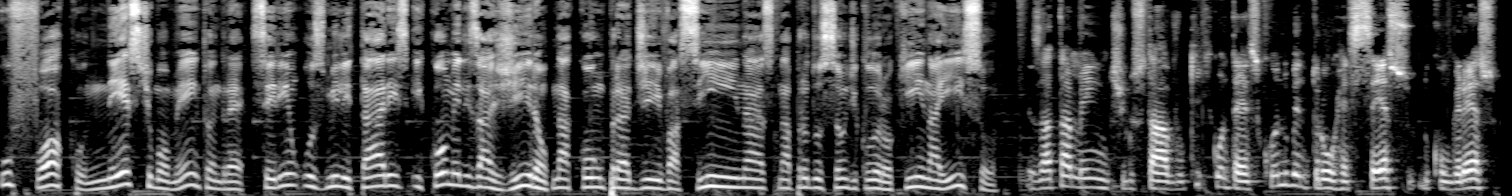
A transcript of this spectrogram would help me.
o foco neste momento, André, seriam os militares e como eles agiram na compra de vacinas, na produção de cloroquina, é isso? Exatamente, Gustavo. O que, que, acontece? Quando entrou o recesso do Congresso,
